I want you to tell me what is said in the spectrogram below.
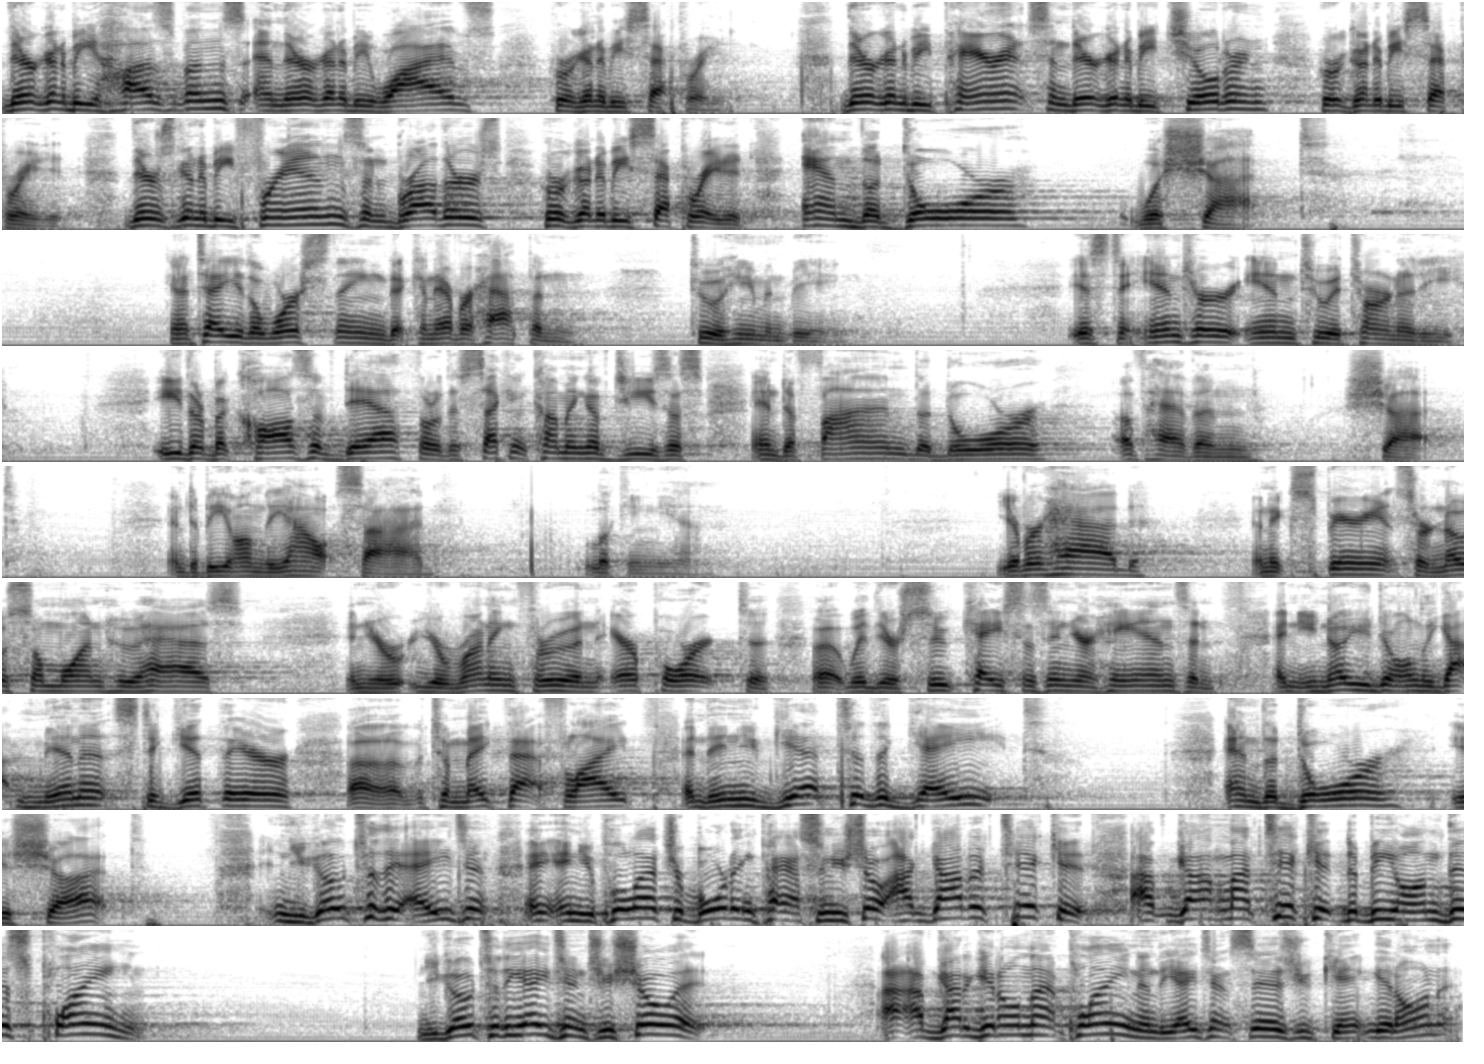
There are going to be husbands and there are going to be wives who are going to be separated. There are going to be parents and there are going to be children who are going to be separated. There's going to be friends and brothers who are going to be separated. And the door was shut. Can I tell you the worst thing that can ever happen to a human being is to enter into eternity, either because of death or the second coming of Jesus, and to find the door of heaven shut, and to be on the outside looking in. You ever had an experience or know someone who has and you're, you're running through an airport to, uh, with your suitcases in your hands, and, and you know you've only got minutes to get there uh, to make that flight, and then you get to the gate, and the door is shut. And you go to the agent and, and, you pull out your boarding pass and you show, I got a ticket. I've got my ticket to be on this plane. You go to the agent, you show it. I, I've got to get on that plane. And the agent says, You can't get on it.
